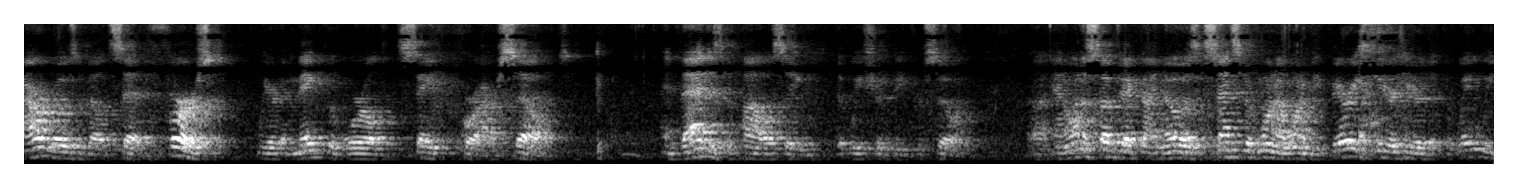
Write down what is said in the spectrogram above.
Our Roosevelt said, first, we are to make the world safe for ourselves. And that is the policy that we should be pursuing. Uh, and on a subject I know is a sensitive one, I want to be very clear here that the way we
